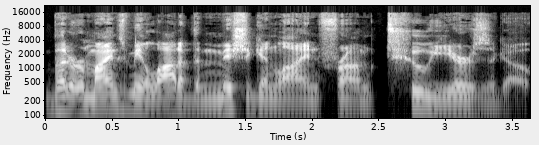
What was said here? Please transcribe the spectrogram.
but it reminds me a lot of the Michigan line from two years ago,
